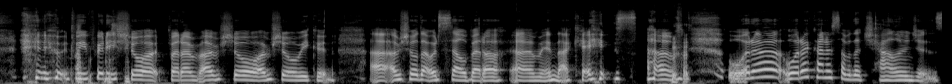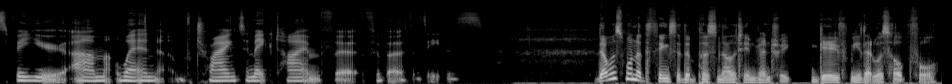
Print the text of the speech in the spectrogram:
it would be pretty short, but I'm, I'm sure I'm sure we could. Uh, I'm sure that would sell better um, in that case. Um, what are what are kind of some of the challenges for you um, when trying to make time for for both of these? That was one of the things that the personality inventory gave me that was helpful.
